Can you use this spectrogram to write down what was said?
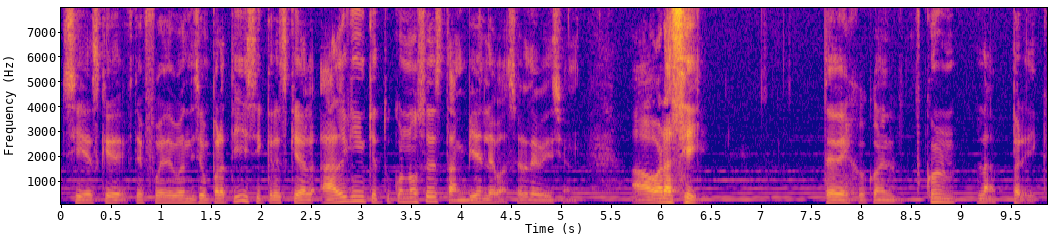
Si es que te fue de bendición para ti, si crees que a alguien que tú conoces también le va a ser de bendición. Ahora sí, te dejo con, el, con la predica.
